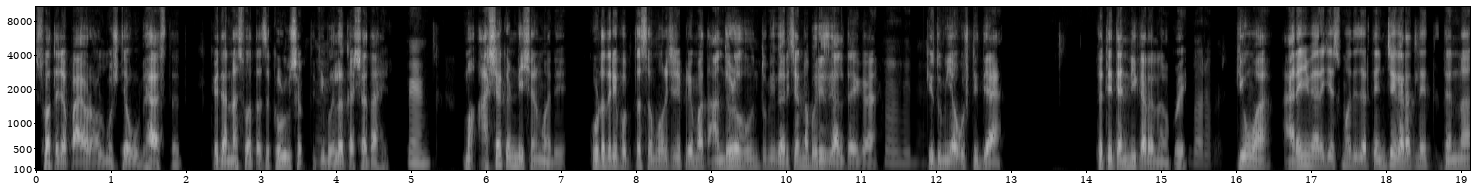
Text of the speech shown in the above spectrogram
स्वतःच्या पायावर ऑलमोस्ट त्या उभ्या असतात की त्यांना स्वतःचं कळू शकतं की हम्म. भलं कशात आहे. मग अशा कंडिशनमध्ये कुठंतरी फक्त समोरच्या प्रेमात आंधळ होऊन तुम्ही घरच्यांना भरीस घालताय का. की तुम्ही या गोष्टी द्या. तर ते त्यांनी करायला नकोय. बरोबर. किंवा अरेंज मॅरेजेस मध्ये जर त्यांचे घरातले त्यांना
